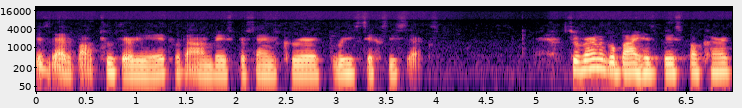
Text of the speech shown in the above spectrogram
is at about 238 with on base percentage career 366. So if we're gonna go buy his baseball card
